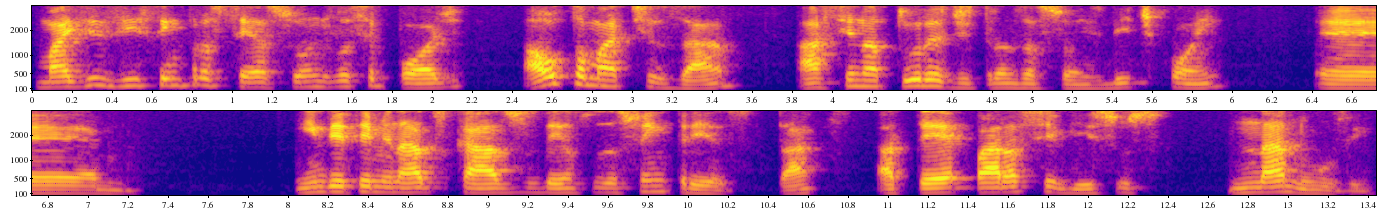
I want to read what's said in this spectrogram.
mas existem processos onde você pode automatizar a assinatura de transações Bitcoin é, em determinados casos dentro da sua empresa, tá? Até para serviços na nuvem.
